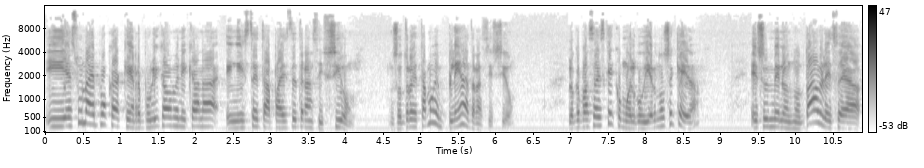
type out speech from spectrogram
y es una época que en República Dominicana en esta etapa es de transición. Nosotros estamos en plena transición. Lo que pasa es que como el gobierno se queda, eso es menos notable. O sea,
